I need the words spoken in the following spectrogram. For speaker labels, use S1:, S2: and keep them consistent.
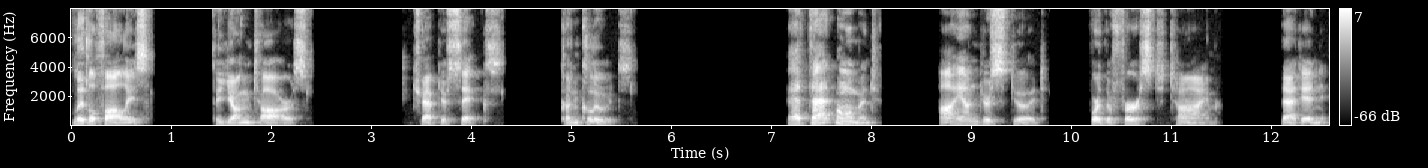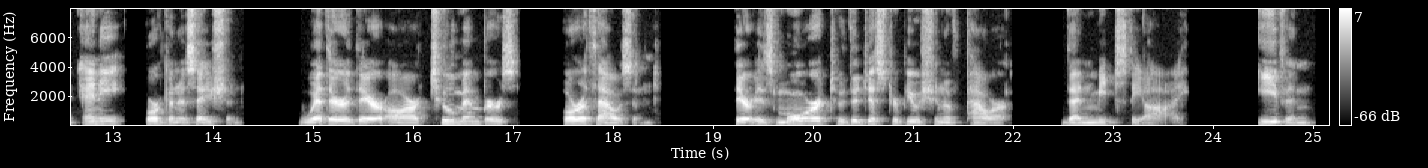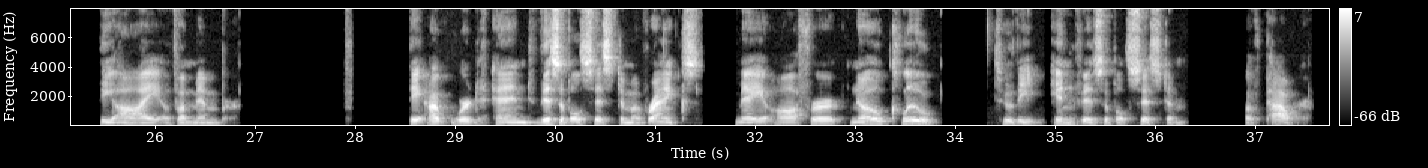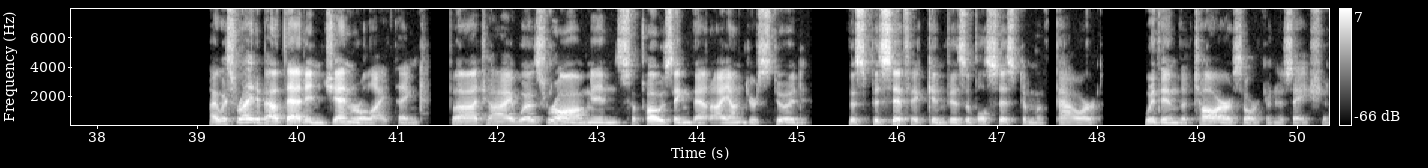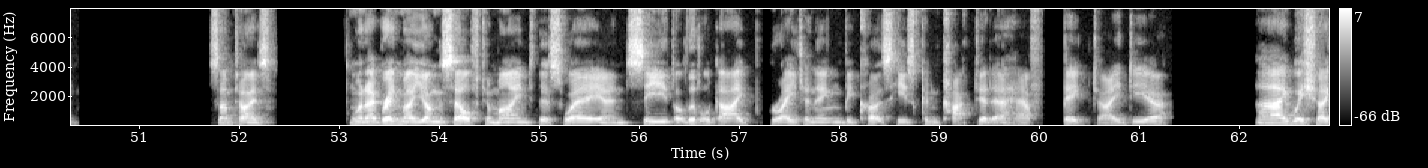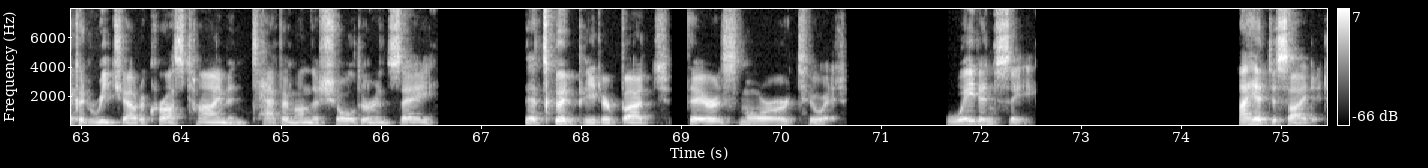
S1: Little Follies, The Young Tars, Chapter 6 concludes. At that moment, I understood for the first time that in any organization, whether there are two members or a thousand, there is more to the distribution of power than meets the eye, even the eye of a member. The outward and visible system of ranks may offer no clue to the invisible system of power. I was right about that in general, I think, but I was wrong in supposing that I understood the specific invisible system of power within the Tars organization. Sometimes when I bring my young self to mind this way and see the little guy brightening because he's concocted a half baked idea, I wish I could reach out across time and tap him on the shoulder and say, That's good, Peter, but there's more to it. Wait and see. I had decided,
